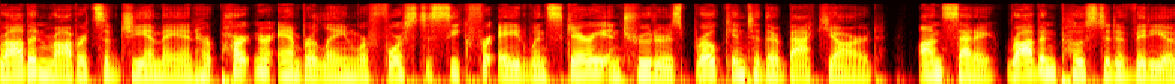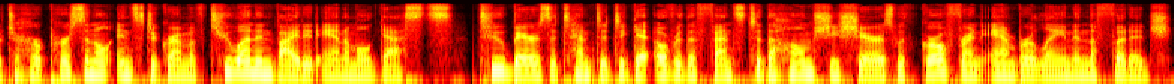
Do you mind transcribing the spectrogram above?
Robin Roberts of GMA and her partner Amber Laign were forced to seek for aid when scary intruders broke into their backyard. On Saturday, Robin posted a video to her personal Instagram of two uninvited animal guests. Two bears attempted to get over the fence to the home she shares with girlfriend Amber Laign in the footage.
